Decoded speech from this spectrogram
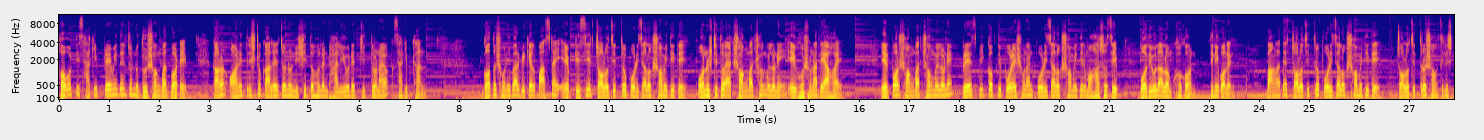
খবরটি সাকিব প্রেমীদের জন্য দুঃসংবাদ বটে, কারণ অনির্দিষ্টকালের জন্য নিষিদ্ধ হলেন ঢালিউডের চিত্রনায়ক সাকিব খান। গত শনিবার বিকেল পাঁচটায় এফটিসির চলচ্চিত্র পরিচালক সমিতিতে অনুষ্ঠিত এক সংবাদ সম্মেলনে এ ঘোষণা দেয়া হয়। এরপর সংবাদ সম্মেলনে প্রেস বিজ্ঞপ্তি পড়ে শোনান পরিচালক সমিতির মহাসচিব বদিউল আলম খোকন। তিনি বলেন, বাংলাদেশ চলচ্চিত্র পরিচালক সমিতিতে চলচ্চিত্র সংশ্লিষ্ট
